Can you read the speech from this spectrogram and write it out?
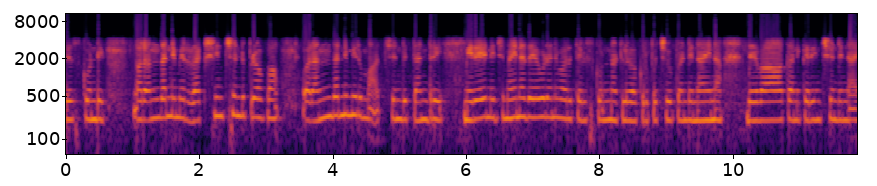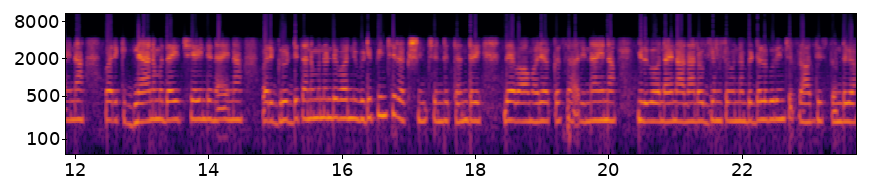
చేసుకోండి. వారందరినీ మీరు రక్షించండి ప్రభా. వారందరినీ మీరు మార్చండి తండ్రి. మీరే నిజమైన దేవుడని వారు తెలుసుకున్నట్లుగా కృప చూపండి నాయన. దేవా కనికరించండి నాయన. వారికి జ్ఞానము దయచేయండి నాయన. వారి గ్రుడ్డితనము నుండి వారిని విడిపించి రక్షించండి తండ్రి. దేవా మరి ఒక్కసారి నాయన. ఇదిగో నాయన అనారోగ్యంతో ఉన్న బిడ్డల గురించి ప్రార్థిస్తుండగా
